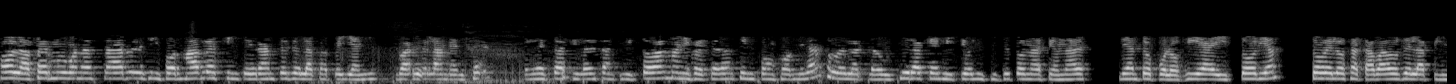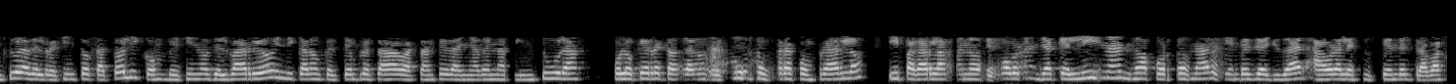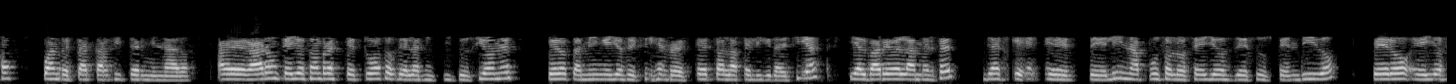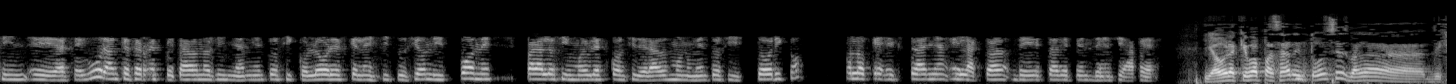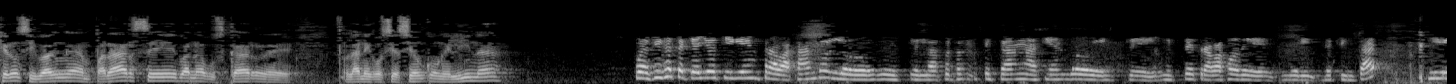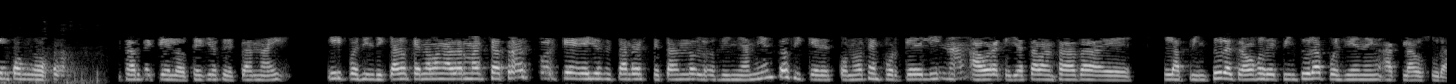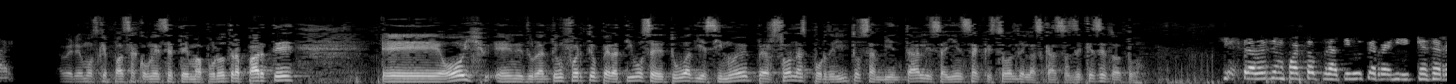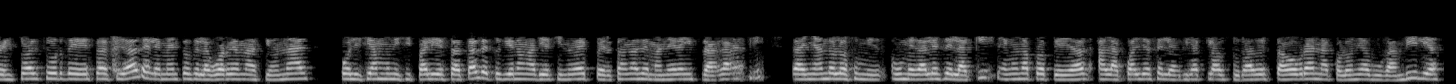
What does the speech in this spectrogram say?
Hola Fer, muy buenas tardes. Informarles que integrantes de la capellanía Barrio de la Merced en esta ciudad de San Cristóbal manifestaron su inconformidad sobre la clausura que emitió el Instituto Nacional de Antropología e Historia sobre los acabados de la pintura del recinto católico. Vecinos del barrio indicaron que el templo estaba bastante dañado en la pintura, por lo que recaudaron recursos para comprarlo y pagar la mano de obra, ya que Lina no aportó nada y en vez de ayudar, ahora le suspende el trabajo cuando está casi terminado. Agregaron que ellos son respetuosos de las instituciones, pero también ellos exigen respeto a la feligresía y al barrio de la Merced, ya que este, Lina puso los sellos de suspendido, pero ellos eh, aseguran que se respetaron los lineamientos y colores que la institución dispone para los inmuebles considerados monumentos históricos, por lo que extrañan el actual de esta dependencia. ¿Y ahora qué va a pasar entonces? ¿Van a, dijeron si van a ampararse, van a buscar eh, la negociación con el INA? Pues fíjate que ellos siguen trabajando, los, este, las personas que están haciendo este, este trabajo de, pintar, siguen con nosotros, a pesar de que los sellos están ahí. Y pues indicaron que no van a dar marcha atrás porque ellos están respetando los lineamientos y que desconocen por qué el INA, ahora que ya está avanzada eh, la pintura, el trabajo de pintura, pues vienen a clausurar. Veremos qué pasa con ese tema. Por otra parte, eh, hoy, durante un fuerte operativo, se detuvo a 19 personas por delitos ambientales ahí en San Cristóbal de las Casas. ¿De qué se trató? Sí, a través de un fuerte operativo que, se registró al sur de esta ciudad, elementos de la Guardia Nacional, Policía Municipal y Estatal detuvieron a 19 personas de manera infragante, dañando los humedales de la QIS en una propiedad a la cual ya se le había clausurado esta obra en la colonia Bugambilias.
